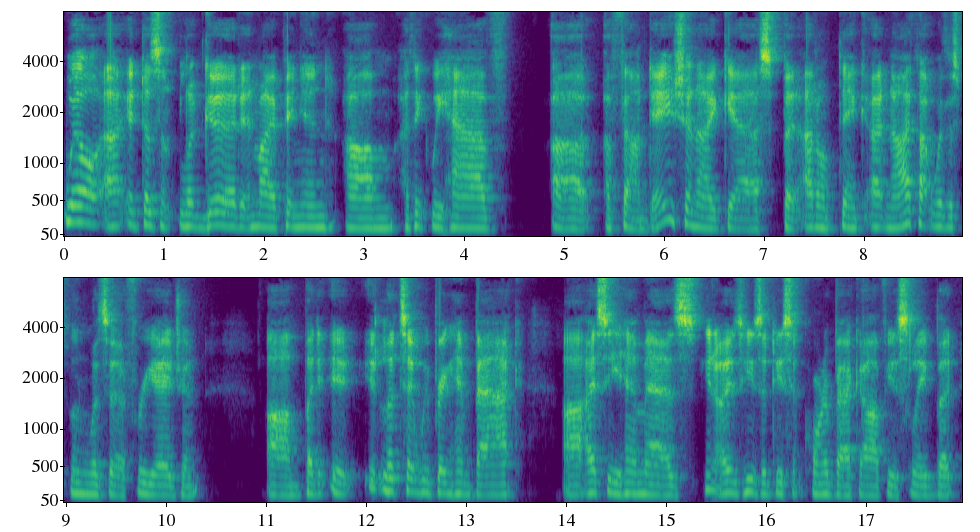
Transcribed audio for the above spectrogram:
Well, uh, it doesn't look good, in my opinion. Um, I think we have uh, a foundation, I guess, but I don't think. Uh, now, I thought Witherspoon was a free agent, um, but it, it, let's say we bring him back. Uh, I see him as you know he's a decent cornerback, obviously, but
